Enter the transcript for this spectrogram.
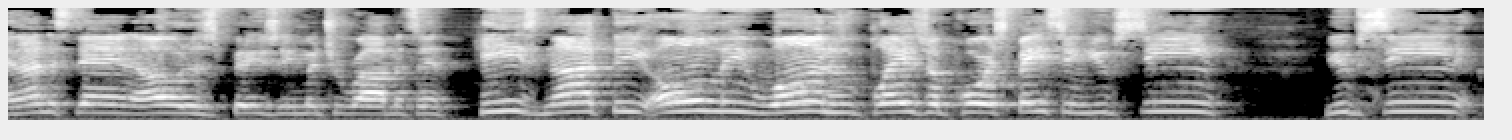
And I understand, oh, the spacing, Mitchell Robinson. He's not the only one who plays with poor spacing. You've seen, you've seen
